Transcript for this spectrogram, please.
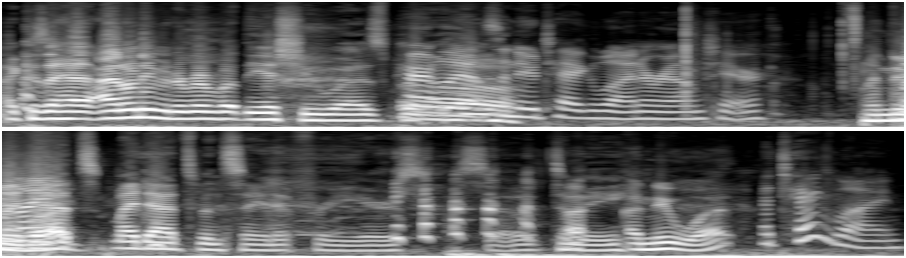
Because I had, I don't even remember what the issue was. But Apparently, that's Oh. a uh, new tagline around here. A new my what? dad's my dad's been saying it for years. So to A- me, a, new what? A tagline.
